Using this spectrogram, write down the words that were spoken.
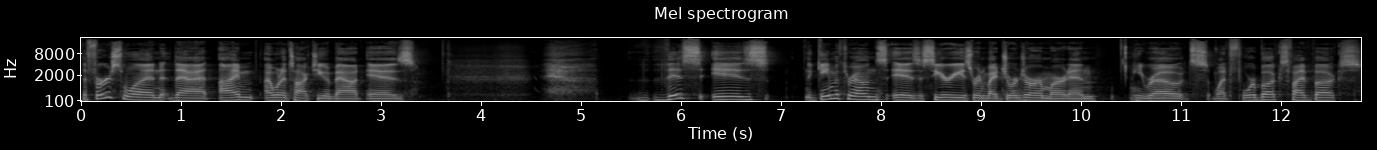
The first one that I'm I want to talk to you about is this is the Game of Thrones is a series written by George R. R. Martin. He wrote what four books, five books.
